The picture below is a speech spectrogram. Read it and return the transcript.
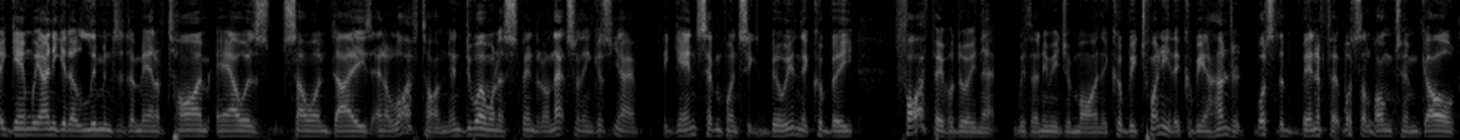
again, we only get a limited amount of time, hours, so on, days, and a lifetime. And do I want to spend it on that sort of thing? Because, you know, again, 7.6 billion, there could be five people doing that with an image of mine. There could be 20, there could be 100. What's the benefit? What's the long term goal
